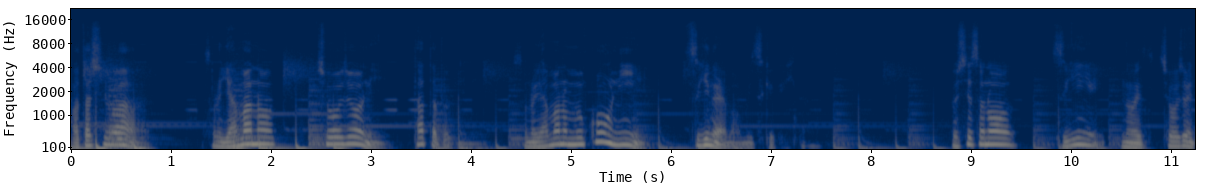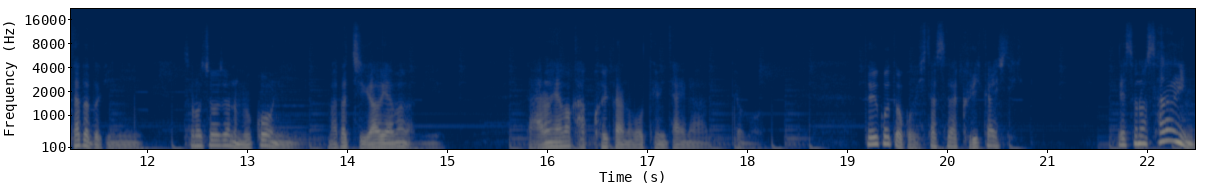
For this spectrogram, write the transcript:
私はその山の頂上に立った時にその山の向こうに次の山を見つけてきたそしてその次の頂上に立った時にその頂上の向こうにまた違う山が見える。あの山かっこいいから登ってみたいなって思う。ということをこうひたすら繰り返してきて。でそのさらに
